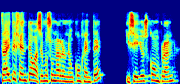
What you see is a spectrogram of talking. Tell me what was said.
tráete gente o hacemos una reunión con gente y si ellos compran,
